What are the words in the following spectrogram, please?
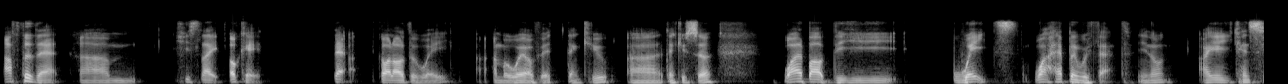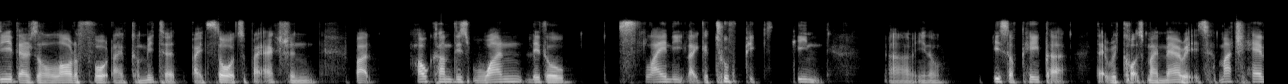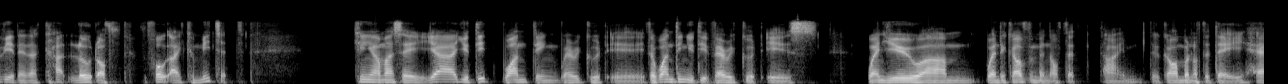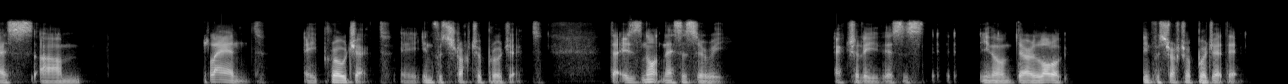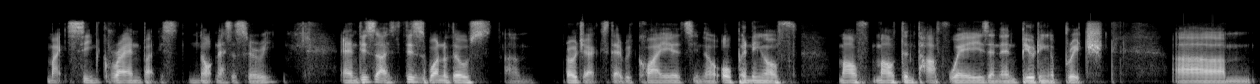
after that, um, he's like, okay, that got out of the way. I'm aware of it. Thank you. Uh, thank you, sir. What about the weights? What happened with that? You know, I can see there's a lot of fault I've committed by thoughts, by action, but how come this one little slightly like a toothpick thin, uh, you know, piece of paper that records my merit is much heavier than a cut load of fault I committed? King Yama say, yeah, you did one thing very good. Uh, the one thing you did very good is when you um, when the government of that time, the government of the day has um, planned a project, a infrastructure project that is not necessary. Actually, this is, you know, there are a lot of infrastructure project that might seem grand, but it's not necessary. And this is this is one of those um, projects that requires, you know, opening of mountain pathways and then building a bridge. Um,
